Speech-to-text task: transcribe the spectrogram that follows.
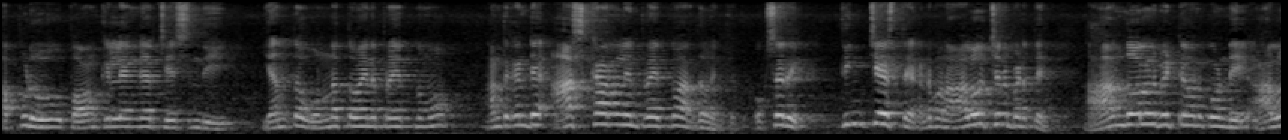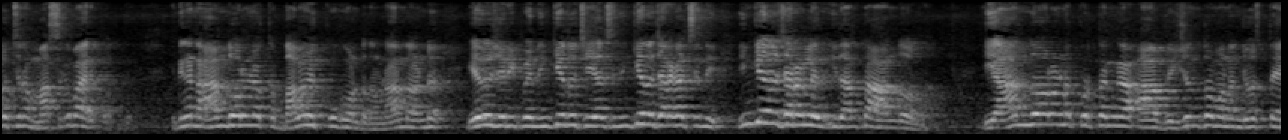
అప్పుడు పవన్ కళ్యాణ్ గారు చేసింది ఎంత ఉన్నతమైన ప్రయత్నమో అంతకంటే ఆస్కారం లేని ప్రయత్నం అర్థమవుతుంది. ఒకసారి థింక్ చేస్తే అంటే మనం ఆలోచన పెడితే ఆందోళన పెట్టామనుకోండి ఆలోచన మసకబారిపోతుంది ఎందుకంటే ఆందోళన యొక్క బలం ఎక్కువగా ఉంటుంది అన్నమాట. ఆందోళన ఏదో జరిగిపోయింది ఇంకేదో చేయాల్సింది ఇంకేదో జరగాల్సింది ఇంకేదో జరగలేదు ఇదంతా ఆందోళన. ఈ ఆందోళన కృతంగా ఆ విజన్తో మనం చూస్తే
